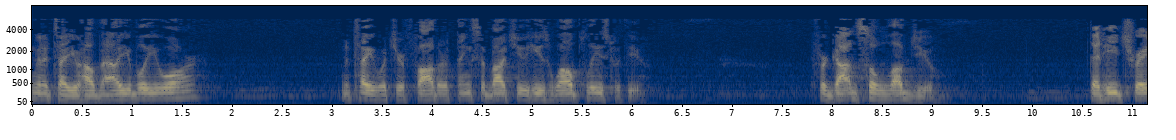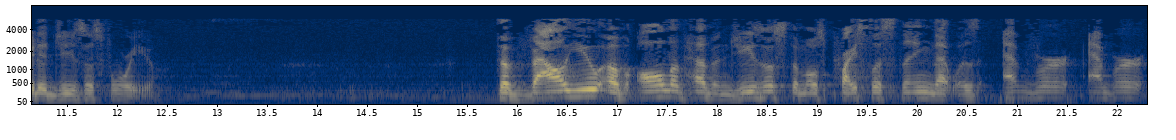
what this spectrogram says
I'm going to tell you how valuable you are. I'm going to tell you what your Father thinks about you. He's well pleased with you. For God so loved you that He traded Jesus for you. The value of all of heaven, Jesus, the most priceless thing that was ever, ever,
